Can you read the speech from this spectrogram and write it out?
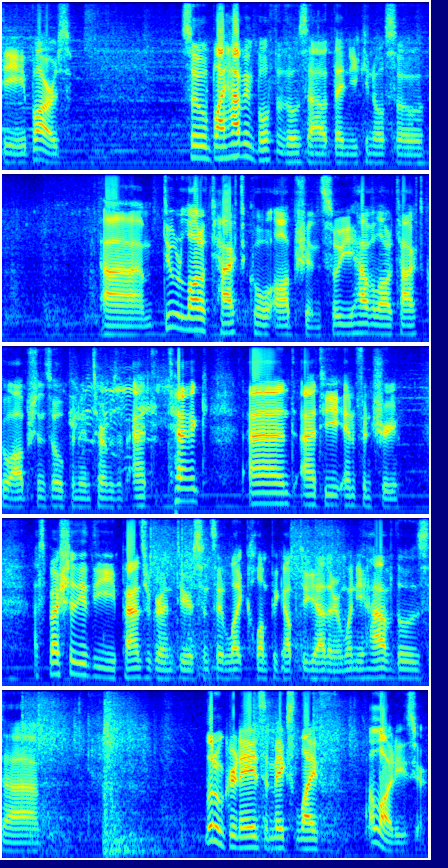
the BARs. So by having both of those out, then you can also um, do a lot of tactical options. So you have a lot of tactical options open in terms of anti-tank and anti-infantry. Especially the Panzer Grenadiers since they like clumping up together. And when you have those uh, little grenades, it makes life a lot easier.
